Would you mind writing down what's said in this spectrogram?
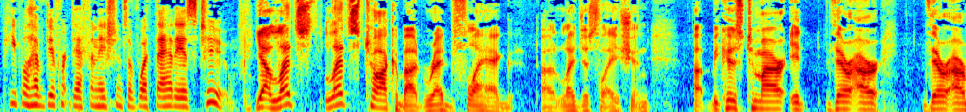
people have different definitions of what that is too. Yeah, let's let's talk about red flag uh, legislation uh, because Tamar, it there are there are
